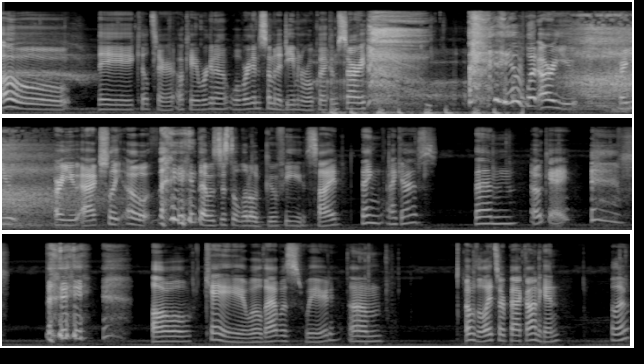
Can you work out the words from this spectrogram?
Oh! They killed Sarah. Okay, we're gonna... Well, we're gonna summon a demon real quick. I'm sorry. what are you? Are you... Are you actually? Oh, that was just a little goofy side thing, I guess. Then, okay. okay, well that was weird. Um, oh, the lights are back on again. Hello?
